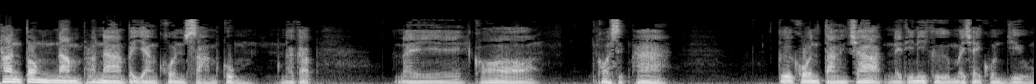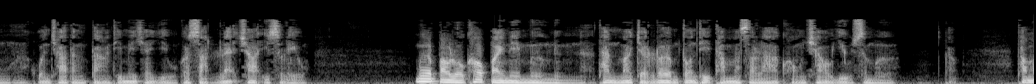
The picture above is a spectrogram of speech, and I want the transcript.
ท่านต้องนำพระนามไปยังคนสามกลุ่มนะครับ ในข้อข้อสิบห้าคือคนต่างชาติในที่นี้คือไม่ใช่คนยิว คนชาติต่างๆ ที่ไม่ใช่ยิวกษัตริย์และชาติอิสราเอล เมื่อเปาโลเข้าไปในเมืองหนึ่งนะท่านมักจะเริ่มต้นที่ธรรมศาลาของชาวยิวเสมอครับ ธรรม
